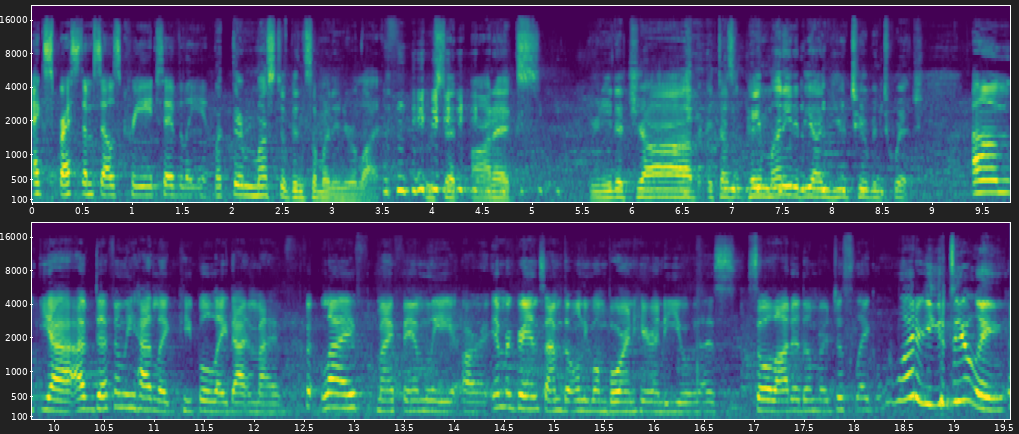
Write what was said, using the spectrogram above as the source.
express themselves creatively. But there must have been someone in your life who said, Onyx, you need a job. It doesn't pay money to be on YouTube and Twitch. Um, yeah, I've definitely had like people like that in my life. My family are immigrants. I'm the only one born here in the U.S. So a lot of them are just like, "What are you doing?"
